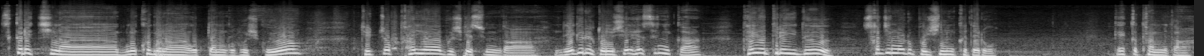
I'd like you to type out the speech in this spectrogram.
스크래치나 문콕이나 없다는 거 보시고요. 뒤쪽 타이어 보시겠습니다. 네 개를 동시에 했으니까 타이어 트레이드 사진으로 보시는 그대로 깨끗합니다.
